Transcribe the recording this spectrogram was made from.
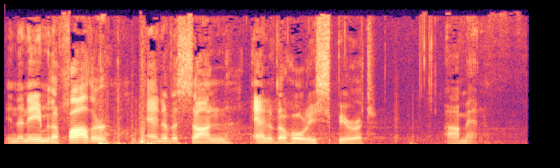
In the name of the Father, and of the Son, and of the Holy Spirit. Amen.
